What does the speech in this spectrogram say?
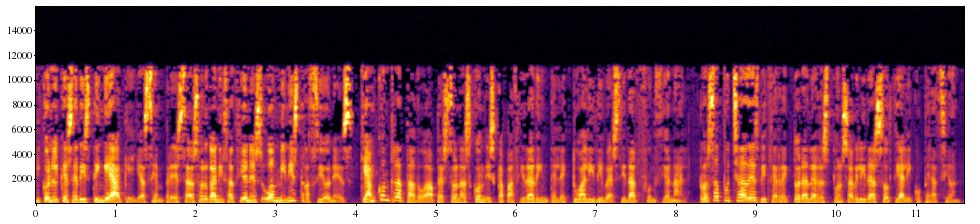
y con el que se distingue a aquellas empresas, organizaciones o administraciones que han contratado a personas con discapacidad intelectual y diversidad funcional. Rosa Puchades, vicerrectora de Responsabilidad Social y Cooperación.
